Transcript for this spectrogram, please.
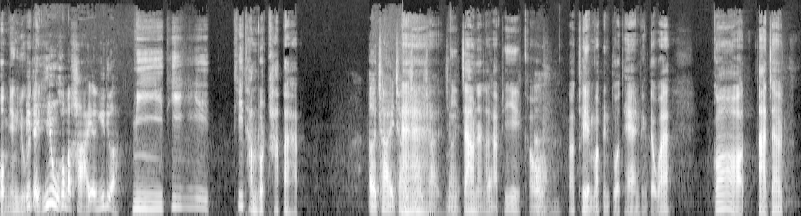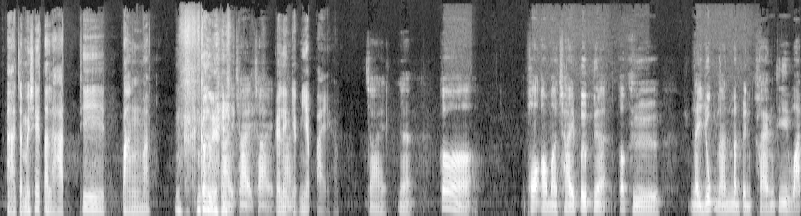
ผมยังอยู่มีแต่หิ้วเข้ามาขายอย่างนี้ดีกว่ามีที่ที่ทำรถพับอะครับเออใช่ใช่ใช่ใช่อ่าใช่มีเจ้านั้นแหละครับ ที่เขาอ่าก็เคลมว่าเป็นตัวแทนเพียงแต่ว่า ก็อาจจะอาจจะไม่ใช่ตลาดที่ปังมักก็เลยใช่ใช่ใช่ก็เลยใช่เงียบๆไปครับ ใช่เนี่ยก็พอเอามาใช้ปุ๊บเนี่ยก็คือในยุคนั้นมันเป็นแคลงที่วัด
